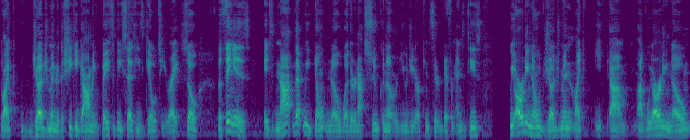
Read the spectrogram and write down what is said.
like Judgment or the Shikigami basically says he's guilty, right? So the thing is, it's not that we don't know whether or not Sukuna or Yuji are considered different entities. We already know Judgment, like, um, like we already know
